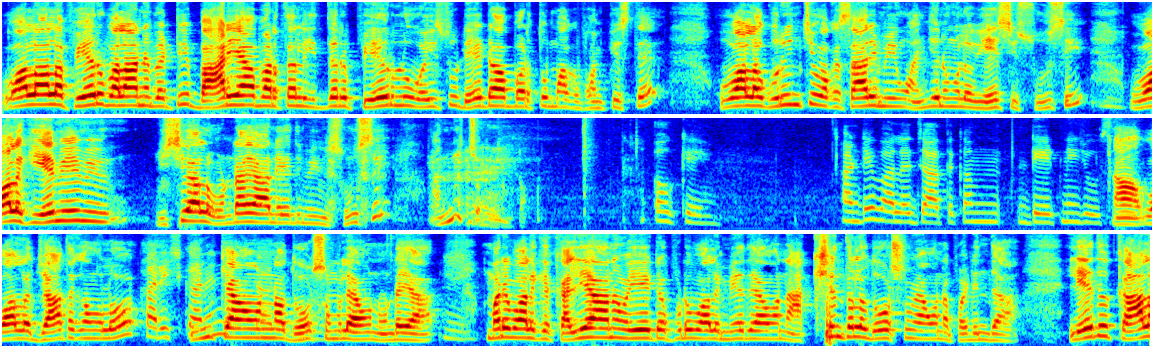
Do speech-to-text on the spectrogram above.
వాళ్ళ వాళ్ళ పేరు బలాన్ని బట్టి భార్యాభర్తలు ఇద్దరు పేర్లు వయసు డేట్ ఆఫ్ బర్త్ మాకు పంపిస్తే వాళ్ళ గురించి ఒకసారి మేము అంజనములో వేసి చూసి వాళ్ళకి ఏమేమి విషయాలు ఉన్నాయా అనేది మేము చూసి అన్నీ చెప్పుకుంటాం. ఓకే. అంటే వాళ్ళ జాతకం డేట్ని చూసి వాళ్ళ జాతకంలో ఇంకేమన్నా దోషములు ఏమైనా ఉన్నాయా మరి వాళ్ళకి కళ్యాణం అయ్యేటప్పుడు వాళ్ళ మీద ఏమన్నా అక్షంతల దోషం ఏమన్నా పడిందా? లేదు కాల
